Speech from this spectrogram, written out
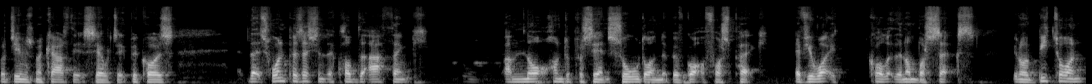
for James McCarthy at Celtic because that's one position at the club that I think I'm not 100% sold on that we've got a first pick. If you want to call it the number six, you know, Bitton,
